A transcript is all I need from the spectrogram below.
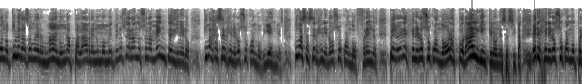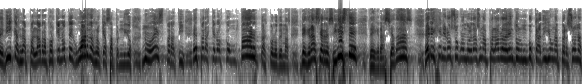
Cuando tú le das a un hermano una palabra en un momento, y no estoy hablando solamente de dinero, tú vas a ser generoso cuando diezmes, tú vas a ser generoso cuando ofrendes, pero eres generoso cuando oras por alguien que lo necesita, eres generoso cuando predicas la palabra porque no te guardas lo que has aprendido, no es para ti, es para que lo compartas con los demás. De gracia recibiste, de gracia das. Eres generoso cuando le das una palabra de aliento, un bocadillo a una persona,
